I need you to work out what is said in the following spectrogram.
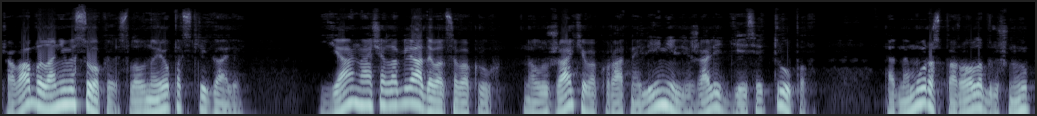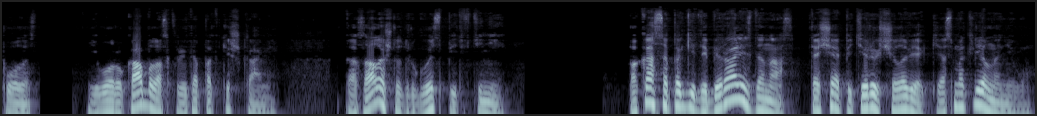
Трава была невысокой, словно ее подстригали. Я начал оглядываться вокруг. На лужаке в аккуратной линии лежали 10 трупов. Одному распорола брюшную полость. Его рука была скрыта под кишками. Казалось, что другой спит в тени. Пока сапоги добирались до нас, таща пятерых человек, я смотрел на него.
